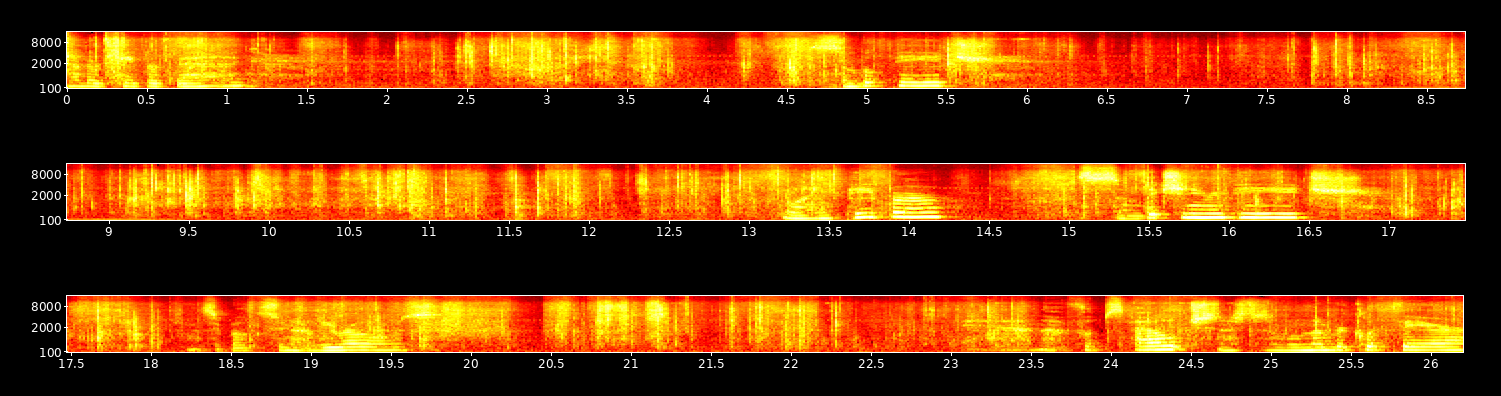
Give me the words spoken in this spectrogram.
Another paper bag, some book page, lined paper, some dictionary page, these are both Tsunami Rose, and that flips out, there's a little number clip there,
